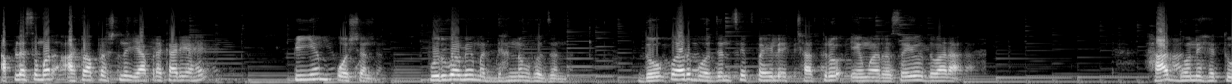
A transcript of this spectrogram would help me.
आपल्यासमोर आठवा प्रश्न या प्रकारे आहे. पीएम पोषण पूर्व में मध्यान्ह भोजन. दोपहर भोजन से पहले छात्रों एवं रसोइयों द्वारा हाथ धोने हेतु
